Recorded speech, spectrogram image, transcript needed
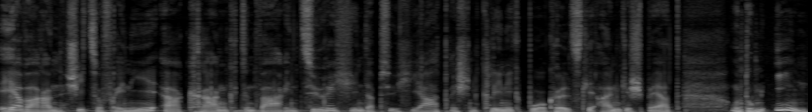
Er war an Schizophrenie erkrankt und war in Zürich in der psychiatrischen Klinik Burg Hölzli eingesperrt. Und um ihn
